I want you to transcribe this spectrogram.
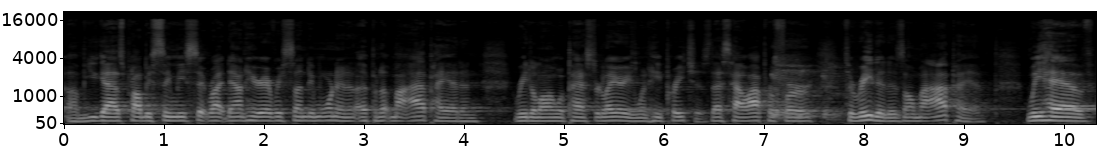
Um, you guys probably see me sit right down here every Sunday morning and open up my iPad and read along with Pastor Larry when he preaches. That's how I prefer to read it is on my iPad. We have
